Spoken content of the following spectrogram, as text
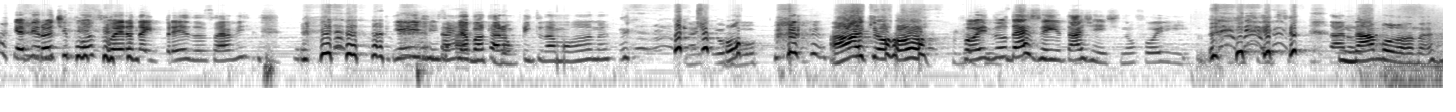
Porque virou tipo uma zoeira da empresa, sabe? E aí, gente, vocês Ai, já botaram um pinto na Moana? Ai, que horror. Ai, que horror! Foi no desenho, tá, gente? Não foi. Não. Na Moana.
